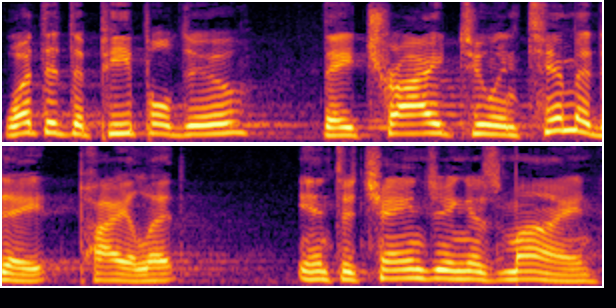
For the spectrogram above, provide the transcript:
What did the people do? They tried to intimidate Pilate into changing his mind.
